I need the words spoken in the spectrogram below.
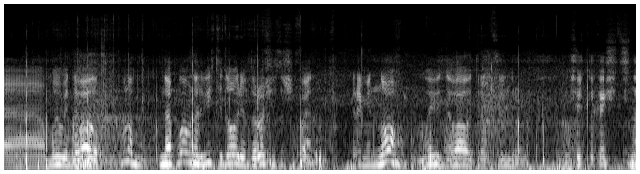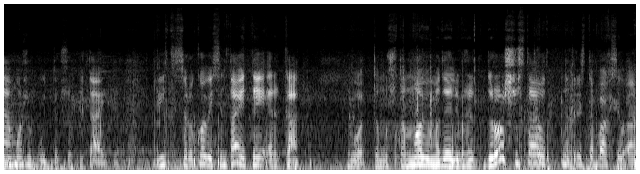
Е, Ми віддавали, ну, напевно, 200 доларів дорожче за шифен. Ремінного ми віддавали трьохциліндровий. Якщо така ще ціна може бути, так що питайте. 240 Сінтай ТРК. От, тому що там нові моделі вже дорожчі ставить на 300 баксів, а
